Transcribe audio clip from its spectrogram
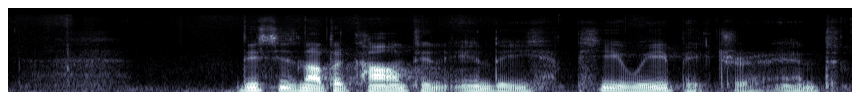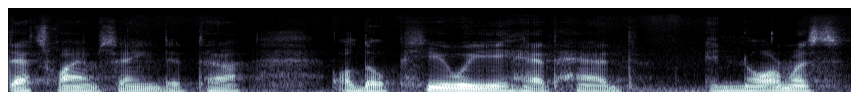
This is not accounted in the PUE picture, and that's why I'm saying that uh, although PUE had had enormous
